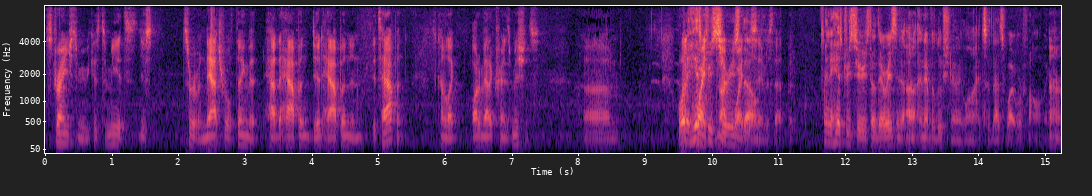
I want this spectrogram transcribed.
strange to me because to me it's just sort of a natural thing that had to happen, did happen, and it's happened. It's kind of like automatic transmissions. Um, Well, not in a quite, history not series, quite though- the same as that, but In a history series, though, there is an, uh, an evolutionary line, so that's why we're following. Uh-huh.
